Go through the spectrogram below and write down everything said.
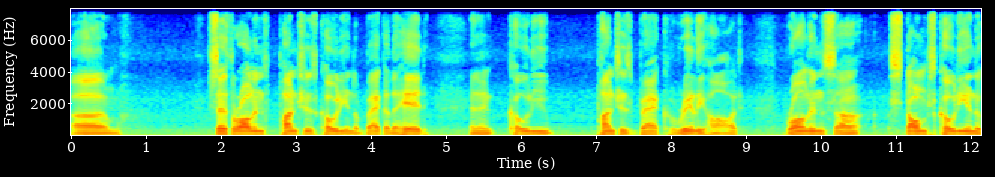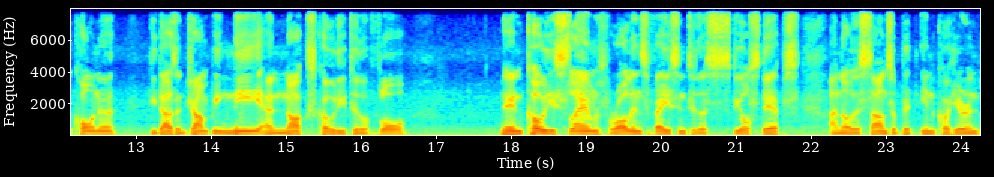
Um, Seth Rollins punches Cody in the back of the head, and then Cody punches back really hard. Rollins uh, stomps Cody in the corner. He does a jumping knee and knocks Cody to the floor. Then Cody slams Rollins' face into the steel steps. I know this sounds a bit incoherent,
